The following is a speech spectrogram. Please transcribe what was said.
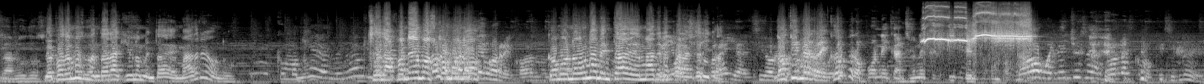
Saludos. ¿Le podemos mandar aquí una mentada de madre o no? Como quieras, güey. ¿no? Se la ponemos, No, ¿cómo no le no? tengo rencor, no. Como no, una mentada de madre para Angélica. No tiene rencor, pero pone canciones que No, güey, de hecho esa rola es como que siempre me.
